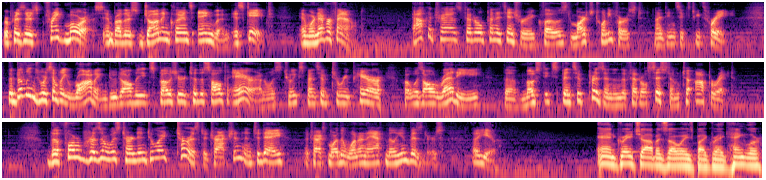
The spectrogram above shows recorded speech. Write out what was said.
where prisoners Frank Morris and brothers John and Clarence Anglin escaped and were never found. Alcatraz Federal Penitentiary closed March 21, 1963. The buildings were simply rotting due to all the exposure to the salt air, and was too expensive to repair what was already the most expensive prison in the federal system to operate. The former prison was turned into a tourist attraction and today attracts more than one and a half million visitors a year. And great job, as always, by Greg Hengler.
